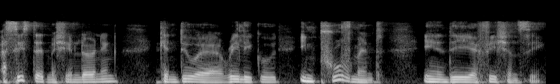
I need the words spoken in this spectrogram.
assisted machine learning can do a really good improvement in the efficiency.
